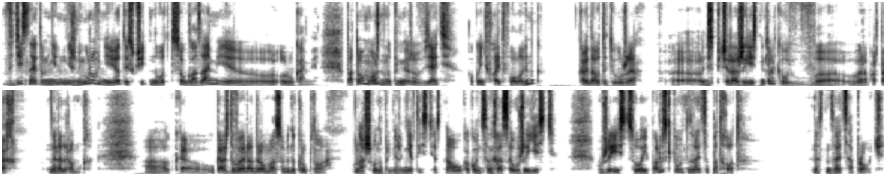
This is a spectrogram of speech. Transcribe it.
здесь на этом нижнем уровне это исключительно вот все глазами, э, руками. Потом можно, например, взять какой-нибудь flight following, когда вот эти уже э, диспетчера же есть не только в, в, в аэропортах, на аэродромах. А, у каждого аэродрома, особенно крупного, нашего, например, нет, естественно, а у какого-нибудь Санхаса уже есть. Уже есть свой, по-русски, по-моему, называется подход. У нас называется approach.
